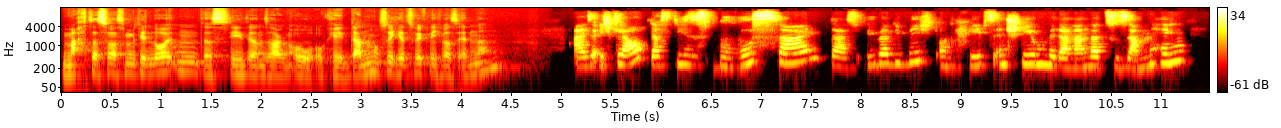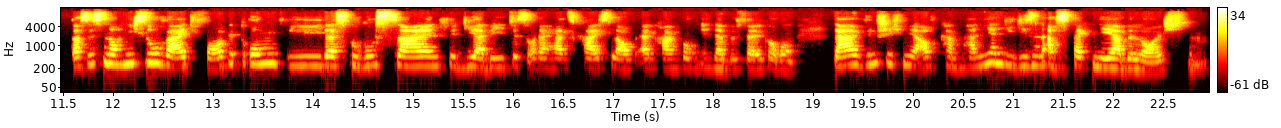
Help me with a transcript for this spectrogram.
Macht das was mit den Leuten, dass sie dann sagen, oh, okay, dann muss ich jetzt wirklich was ändern? Also ich glaube, dass dieses Bewusstsein, dass Übergewicht und Krebsentstehung miteinander zusammenhängen, das ist noch nicht so weit vorgedrungen wie das Bewusstsein für Diabetes oder Herz-Kreislauf-Erkrankungen in der Bevölkerung. Da wünsche ich mir auch Kampagnen, die diesen Aspekt näher beleuchten.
